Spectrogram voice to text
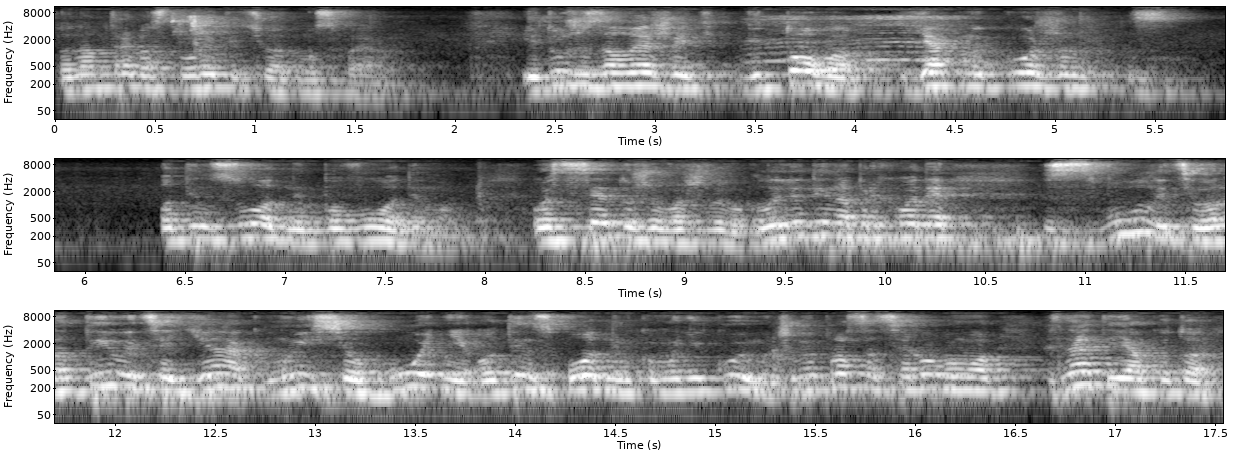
то нам треба створити цю атмосферу. І дуже залежить від того, як ми кожен один з одним поводимо. Ось це дуже важливо. Коли людина приходить з вулиці, вона дивиться, як ми сьогодні один з одним комунікуємо. Чи ми просто це робимо, знаєте, як ото,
